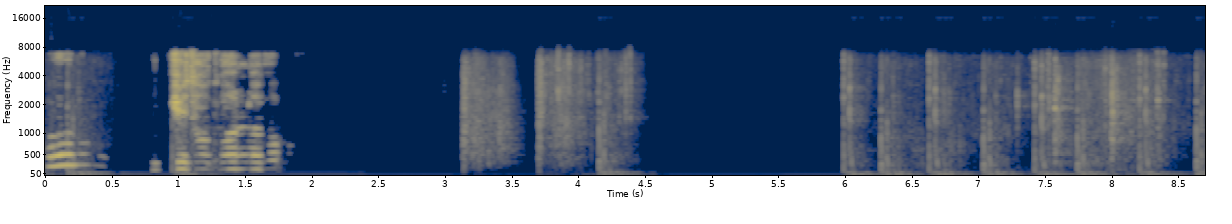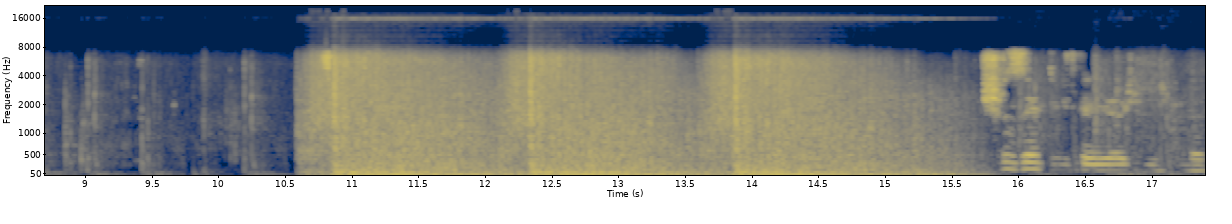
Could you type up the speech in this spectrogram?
Oo, İki motorları zevkli bir şey ya şu işler.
